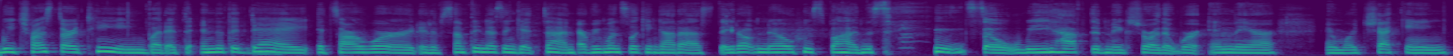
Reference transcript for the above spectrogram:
we trust our team, but at the end of the mm-hmm. day, it's our word. And if something doesn't get done, everyone's looking at us. They don't know who's behind the scenes. So we have to make sure that we're in there and we're checking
